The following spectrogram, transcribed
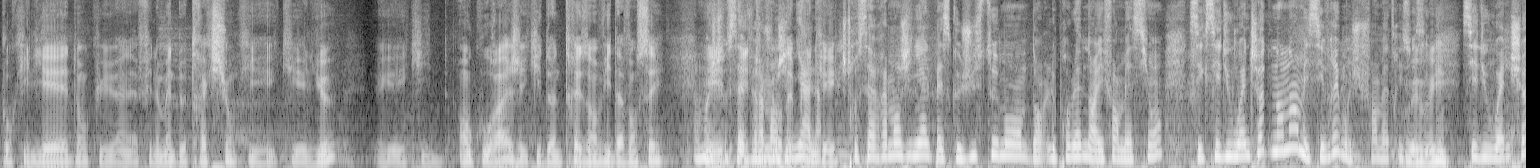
pour qu'il y ait donc un phénomène de traction qui, qui ait lieu et qui encourage et qui donne très envie d'avancer. Moi, je trouve ça vraiment génial. Je trouve ça vraiment génial parce que justement, dans, le problème dans les formations, c'est que c'est du one shot. Non, non, mais c'est vrai. Moi, je suis formatrice aussi. C'est du one shot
